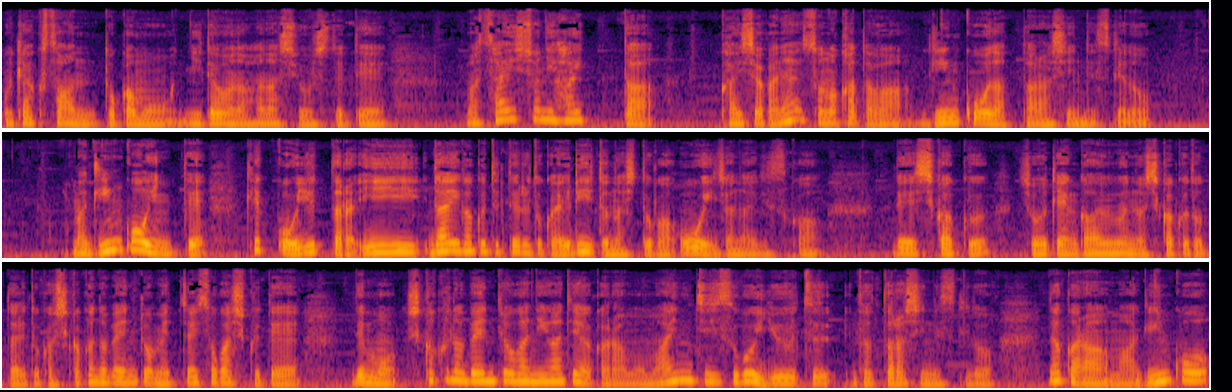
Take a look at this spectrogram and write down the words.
お客さんとかも似たような話をしてて、まあ、最初に入った会社がねその方は銀行だったらしいんですけどまあ、銀行員って結構言ったらいい大学出てるとかエリートな人が多いじゃないですか。で資格証券外務の資格取ったりとか資格の勉強めっちゃ忙しくてでも資格の勉強が苦手やからもう毎日すごい憂鬱だったらしいんですけどだからまあ銀行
